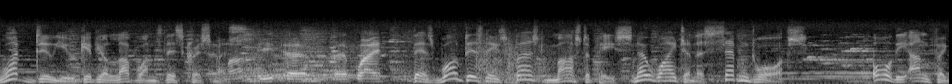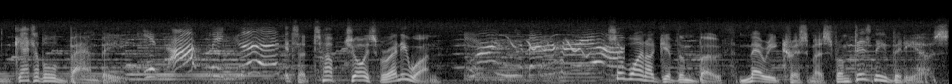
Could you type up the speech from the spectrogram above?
What do you give your loved ones this Christmas? Uh, uh, uh, why? There's Walt Disney's first masterpiece, Snow White and the Seven Dwarfs. Or the unforgettable Bambi. It's awfully good. It's a tough choice for anyone. Mom. So why not give them both Merry Christmas from Disney Videos?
